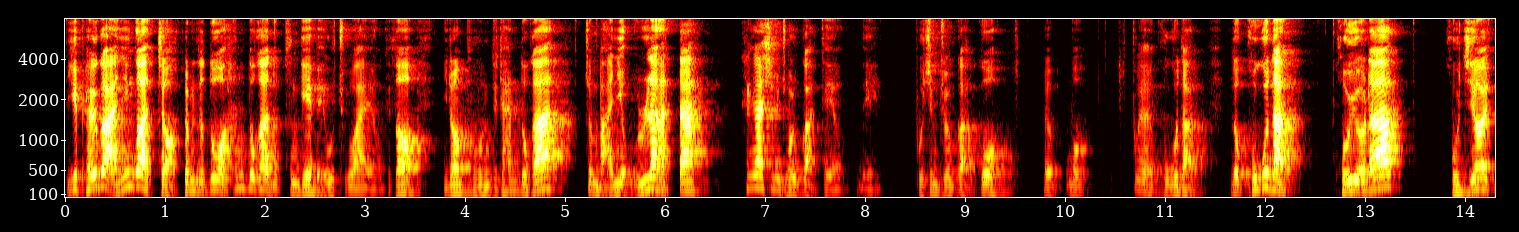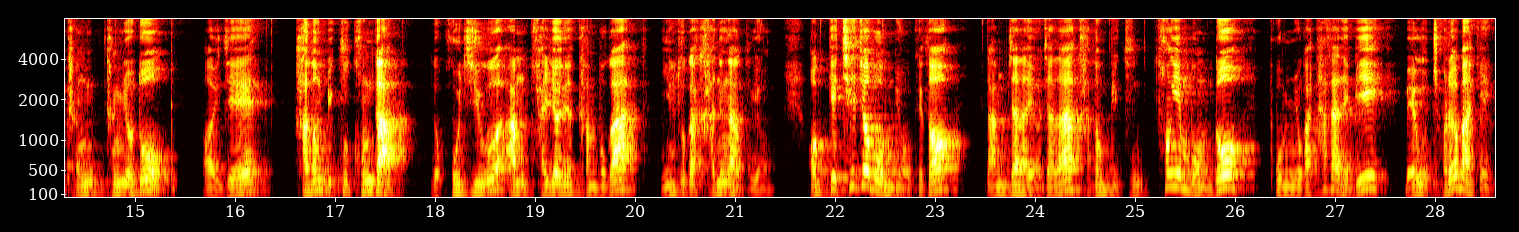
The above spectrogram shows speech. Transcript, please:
이게 별거 아닌 것 같죠. 그러면서도 한도가 높은 게 매우 좋아요. 그래서 이런 부분들이 한도가 좀 많이 올라갔다 생각하시면 좋을 것 같아요. 네, 보시면 좋을 것 같고 뭐 고고당, 너 고고당, 고혈압, 고지혈 당, 당뇨도 어 이제 가성비 구 건강, 또 고지후 암 관련해서 담보가 인수가 가능하고요. 어깨 최저 보험료, 그래서 남자나 여자나 가성비 구, 성인 보험도 보험료가 타사 대비 매우 저렴하게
